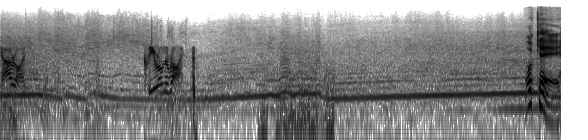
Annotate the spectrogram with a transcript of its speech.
Car right. Clear on the right. Okay.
